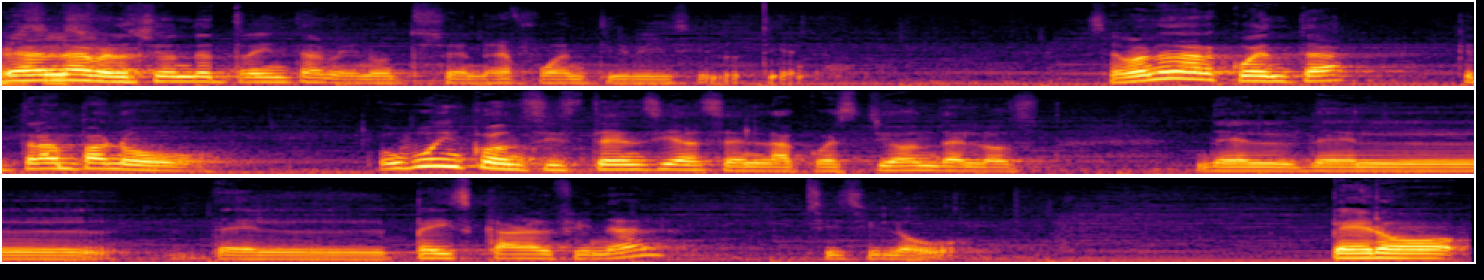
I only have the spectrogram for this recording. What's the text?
Vean la ejercicio. versión de 30 minutos en F1 TV si lo tienen. Se van a dar cuenta que trampa no hubo. Hubo inconsistencias en la cuestión de los del, del, del pace car al final. Sí, sí lo hubo. Pero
